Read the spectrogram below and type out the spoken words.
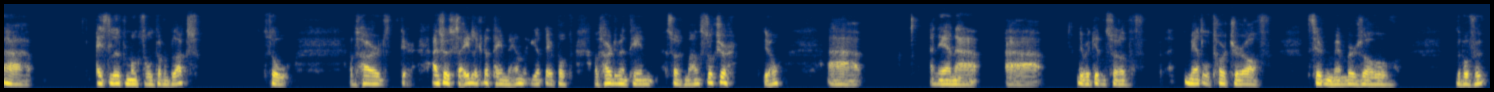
uh, isolated amongst all different blocks. So it was hard there. I said, like at the time then, you there, but it was hard to maintain a sort of man structure, you know. Uh, and then uh, uh, they were getting sort of mental torture of certain members of the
